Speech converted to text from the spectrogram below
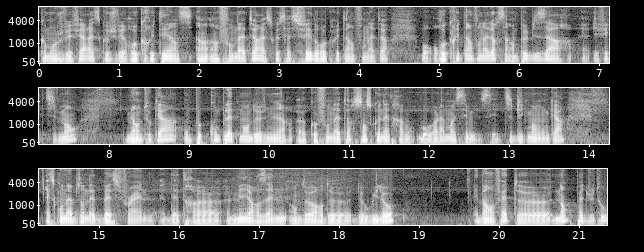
Comment je vais faire? Est-ce que je vais recruter un, fondateur? Est-ce que ça se fait de recruter un fondateur? Bon, recruter un fondateur, c'est un peu bizarre, effectivement. Mais en tout cas, on peut complètement devenir cofondateur sans se connaître avant. Bon, voilà, moi, c'est typiquement mon cas. Est-ce qu'on a besoin d'être best friend, d'être meilleurs amis en dehors de, Willow? Eh ben, en fait, non, pas du tout.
